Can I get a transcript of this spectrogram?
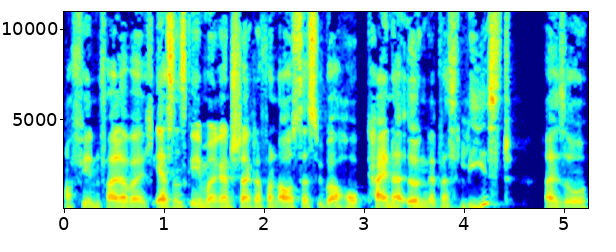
Auf jeden Fall, aber ich, erstens gehe ich mal ganz stark davon aus, dass überhaupt keiner irgendetwas liest. Also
